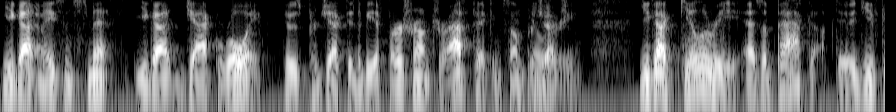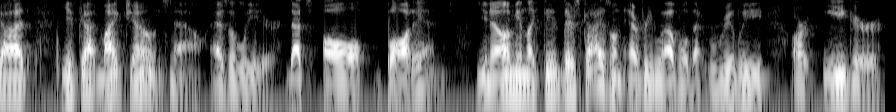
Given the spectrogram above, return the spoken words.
You got Mason Smith. You got Jack Roy, who's projected to be a first round draft pick in some projections. You got Guillory as a backup, dude. You've got you've got Mike Jones now as a leader. That's all bought in. You know, I mean, like th- there's guys on every level that really are eager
